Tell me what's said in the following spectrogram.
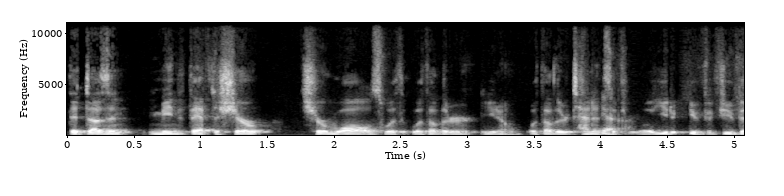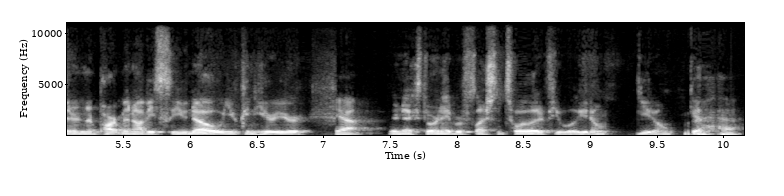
that doesn't mean that they have to share share walls with with other you know with other tenants yeah. if you will. You, if you've been in an apartment obviously you know you can hear your yeah. your next door neighbor flush the toilet if you will. You don't you don't get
